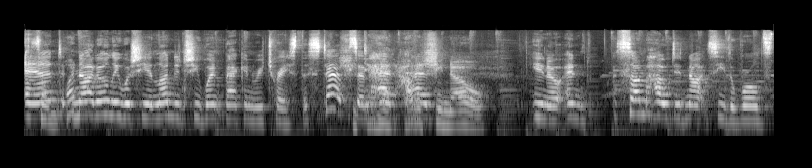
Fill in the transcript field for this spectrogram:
And what- not only was she in London, she went back and retraced the steps She and did. had How had, did she know? You know, and somehow did not see the world's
